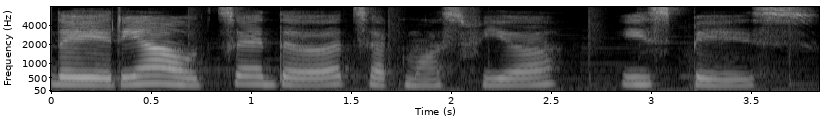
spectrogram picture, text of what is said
The area outside the Earth's atmosphere is space.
